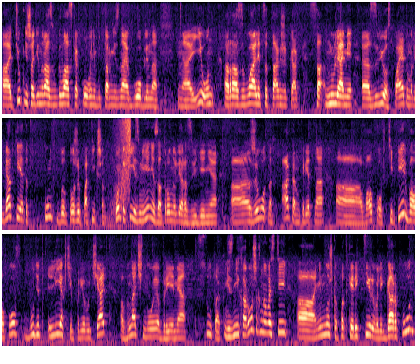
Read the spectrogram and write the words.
а, тюкнешь один раз в глаз какого-нибудь там, не знаю, гоблина, а, и он развалится так же, как с нулями э, звезд. Поэтому, ребятки, этот пункт был тоже пофикшен. Кое-какие изменения затронули разведение а, животных, а конкретно а, волков. Теперь волков будет легче приручать в ночное время суток. Из нехороших новостей а, немножко подкорректировали гарпун.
